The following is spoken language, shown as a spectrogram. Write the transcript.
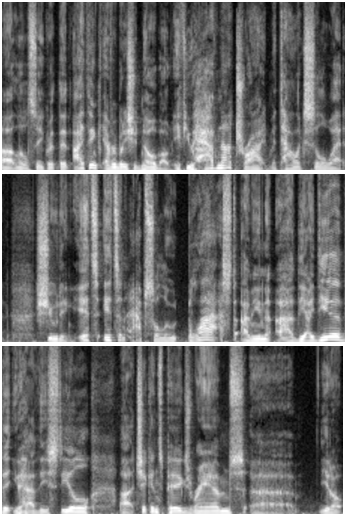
uh, little secret that I think everybody should know about. If you have not tried metallic silhouette shooting, it's it's an absolute blast. I mean, uh, the idea that you have these steel uh, chickens, pigs, rams, uh, you know,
